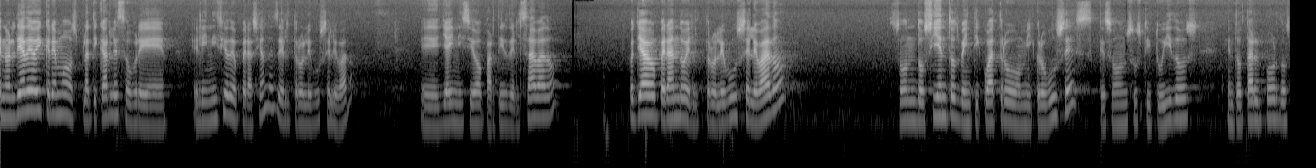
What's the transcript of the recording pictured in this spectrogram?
Bueno, el día de hoy queremos platicarles sobre el inicio de operaciones del trolebús elevado. Eh, ya inició a partir del sábado. Pues ya operando el trolebús elevado, son 224 microbuses que son sustituidos en total por, dos,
